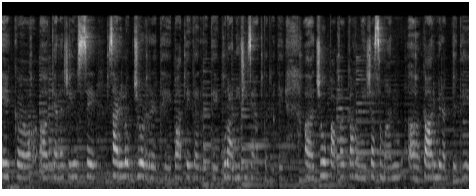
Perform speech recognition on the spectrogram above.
एक आ, आ, कहना चाहिए उससे सारे लोग जुड़ रहे थे बातें कर रहे थे पुरानी चीज़ें याद कर रहे थे। आ, जो पापा का हमेशा सामान कार में रखते थे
